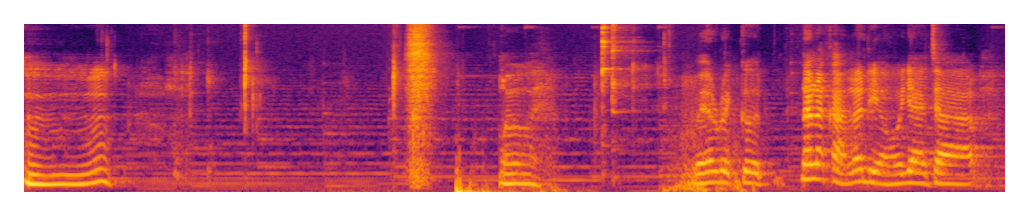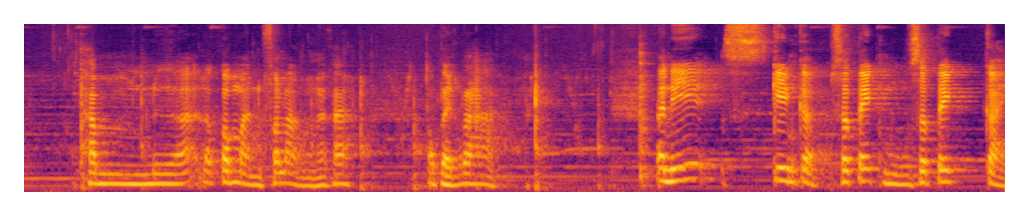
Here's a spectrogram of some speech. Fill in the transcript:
อืมเอ้ย very good นั่นแหละค่ะ แล้วเดี๋ยวยายจะทำเนื้อแล้วก็หมันฝรั่งนะคะ เอาไปราด อันนี้กินกับสเต็กหมูสเต็กไก่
